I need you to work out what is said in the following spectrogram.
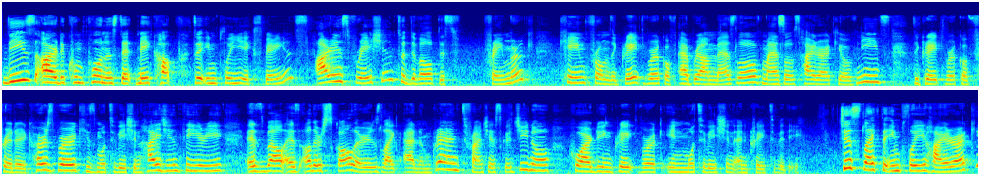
these are the components that make up the employee experience. Our inspiration to develop this framework came from the great work of Abraham Maslow, Maslow's hierarchy of needs, the great work of Frederick Herzberg, his motivation hygiene theory, as well as other scholars like Adam Grant, Francesca Gino, who are doing great work in motivation and creativity. Just like the employee hierarchy,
